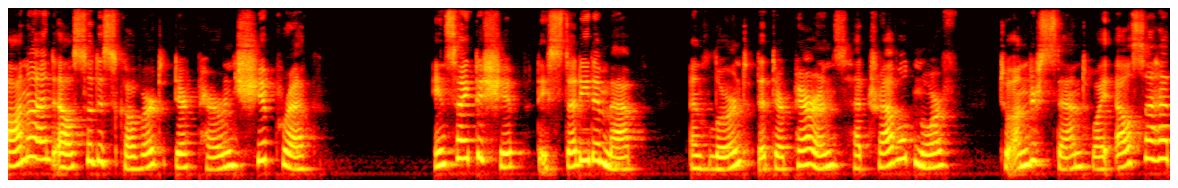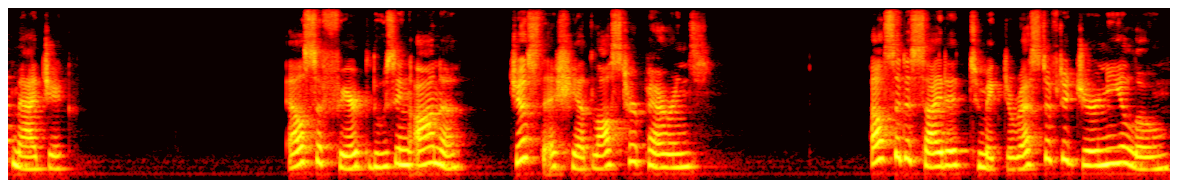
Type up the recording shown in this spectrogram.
Anna and Elsa discovered their parents' shipwreck. Inside the ship, they studied a map and learned that their parents had traveled north to understand why Elsa had magic. Elsa feared losing Anna, just as she had lost her parents. Elsa decided to make the rest of the journey alone.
